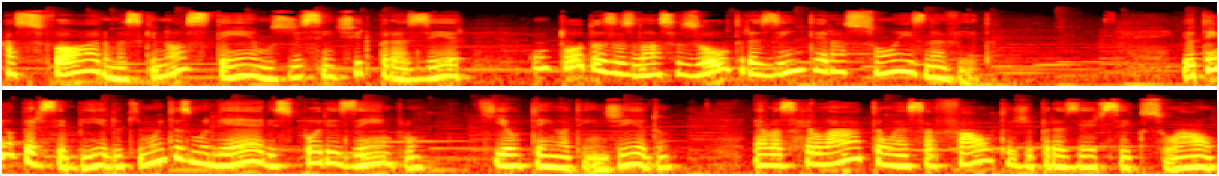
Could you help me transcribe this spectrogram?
as formas que nós temos de sentir prazer com todas as nossas outras interações na vida. Eu tenho percebido que muitas mulheres, por exemplo, que eu tenho atendido, elas relatam essa falta de prazer sexual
